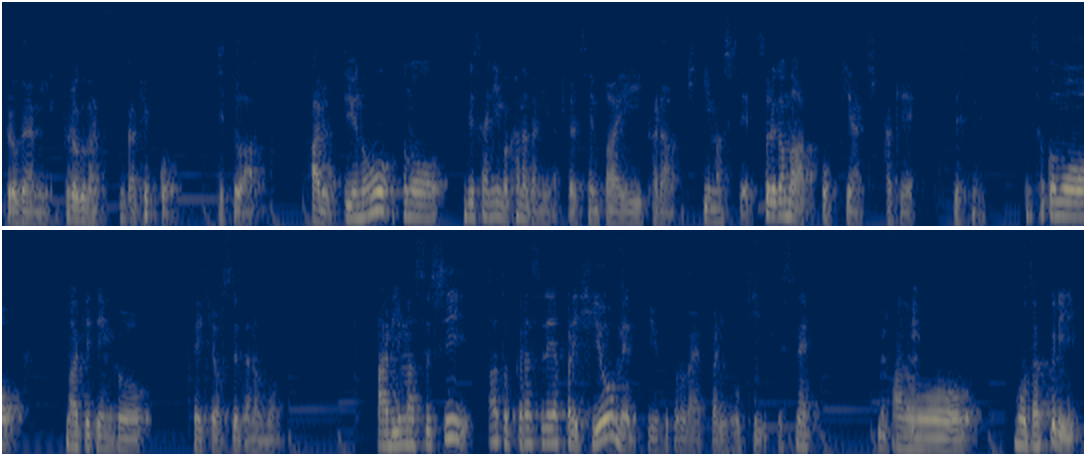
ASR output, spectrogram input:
プログラミング、プログラムが結構実はあるっていうのを、その実際に今カナダにいらっしゃる先輩から聞きまして、それがまあ大きなきっかけですね。でそこもマーケティングを提供してたのもありますし、あとプラスでやっぱり費用面っていうところがやっぱり大きいですね。あの、もうざっくり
